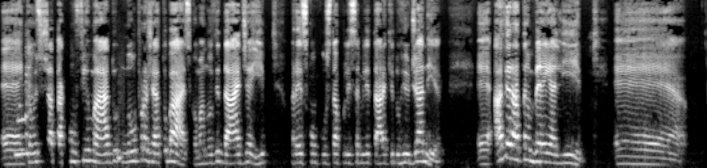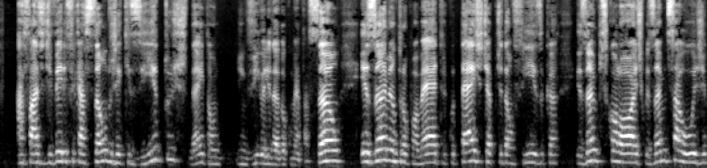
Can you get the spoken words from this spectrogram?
É, então, isso já está confirmado no projeto básico, é uma novidade aí para esse concurso da Polícia Militar aqui do Rio de Janeiro. É, haverá também ali é, a fase de verificação dos requisitos, né? Então, envio ali da documentação, exame antropométrico, teste de aptidão física, exame psicológico, exame de saúde,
